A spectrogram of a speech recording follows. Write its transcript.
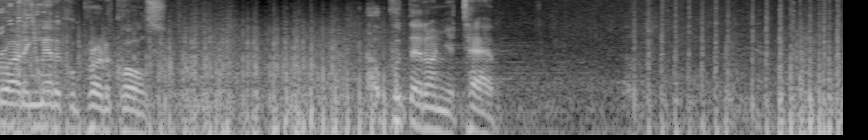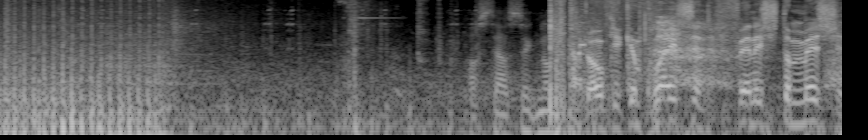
Overriding medical protocols. I'll put that on your tab. Hostile signal. Don't get complacent. Finish the mission.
